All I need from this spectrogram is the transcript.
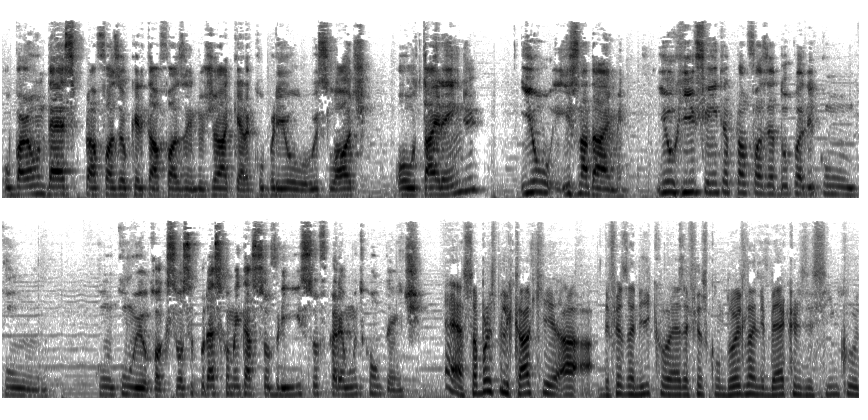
o Baron desce pra fazer o que ele tava fazendo já, que era cobrir o, o slot ou o tight end, e o isso na dime. E o Riff entra pra fazer a dupla ali com, com, com, com o Wilcox. Se você pudesse comentar sobre isso, eu ficaria muito contente. É, só pra explicar que a, defesa Nickel é a defesa com dois linebackers e cinco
